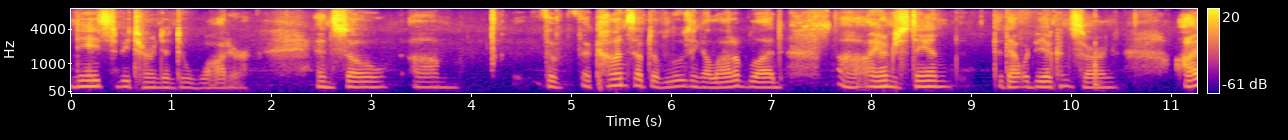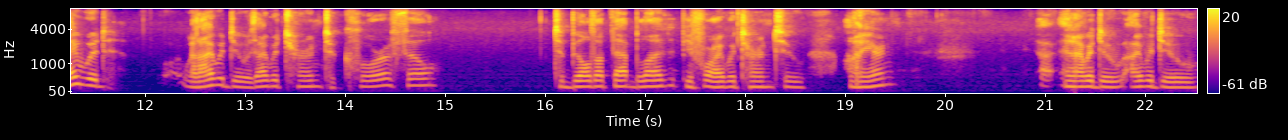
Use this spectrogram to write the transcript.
needs to be turned into water. And so um, the, the concept of losing a lot of blood, uh, I understand that that would be a concern. I would, what I would do is I would turn to chlorophyll to build up that blood before I would turn to iron. Uh, and I would do I would do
